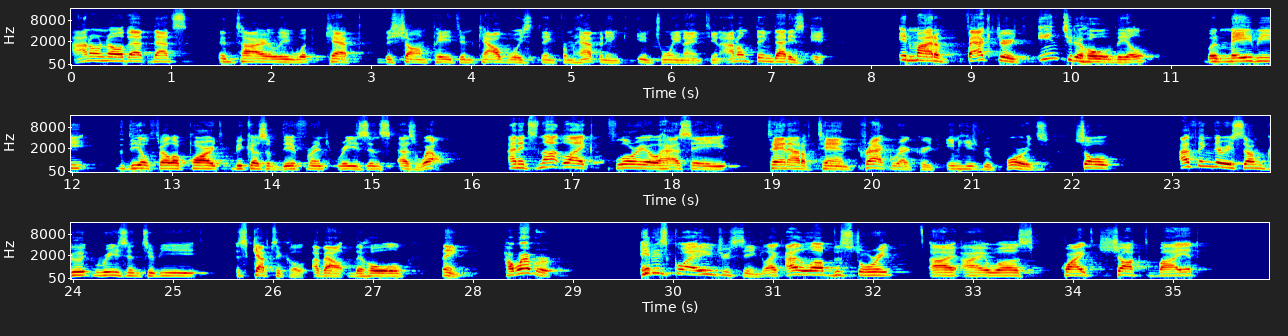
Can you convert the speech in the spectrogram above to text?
I don't know that that's entirely what kept the Sean Payton Cowboys thing from happening in 2019. I don't think that is it. It might have factored into the whole deal, but maybe the deal fell apart because of different reasons as well. And it's not like Florio has a 10 out of 10 track record in his reports. So I think there is some good reason to be skeptical about the whole thing. However, it is quite interesting. Like I love the story. I I was quite shocked by it.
